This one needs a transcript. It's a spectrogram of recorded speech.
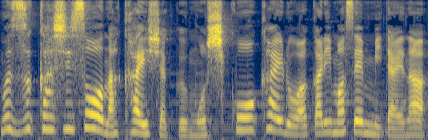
難しそうな解釈も思考回路分かりませんみたいな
